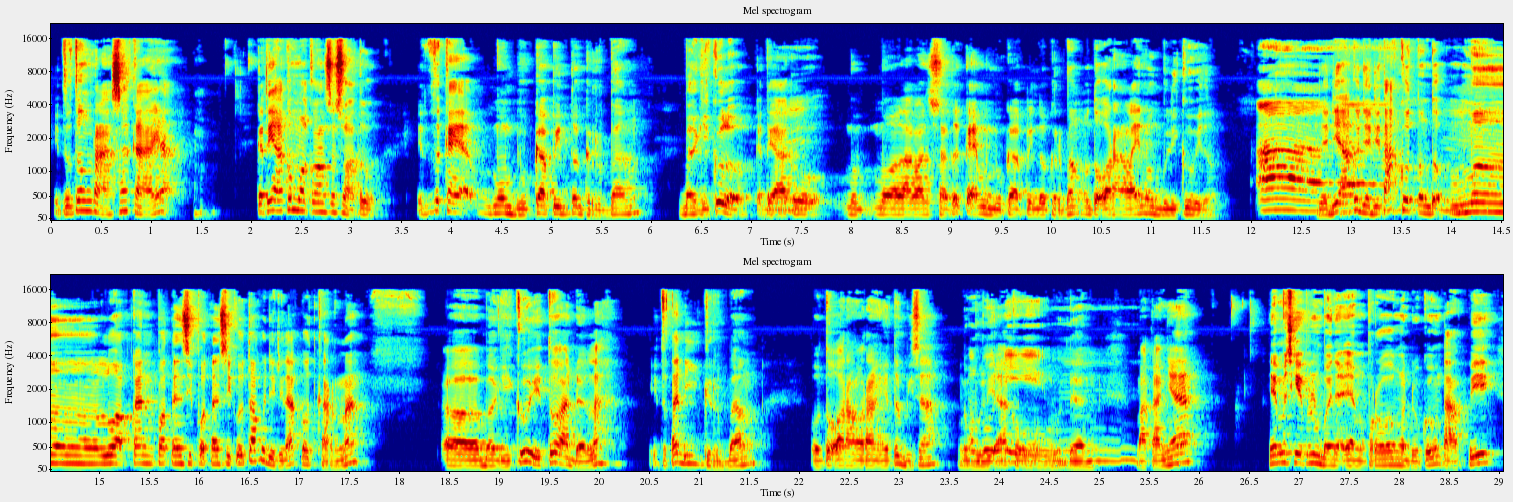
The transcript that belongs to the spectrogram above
itu tuh ngerasa kayak ketika aku melakukan sesuatu itu tuh kayak membuka pintu gerbang bagiku loh ketika aku Hmm. mem- melakukan sesuatu kayak membuka pintu gerbang untuk orang lain membuliku gitu Ah. jadi aku jadi takut untuk meluapkan potensi-potensiku itu aku jadi takut karena eh, bagiku itu adalah itu tadi gerbang untuk orang-orang itu bisa ngebully aku Ngebully. dan Hmm. Makanya ya meskipun banyak yang pro ngedukung tapi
